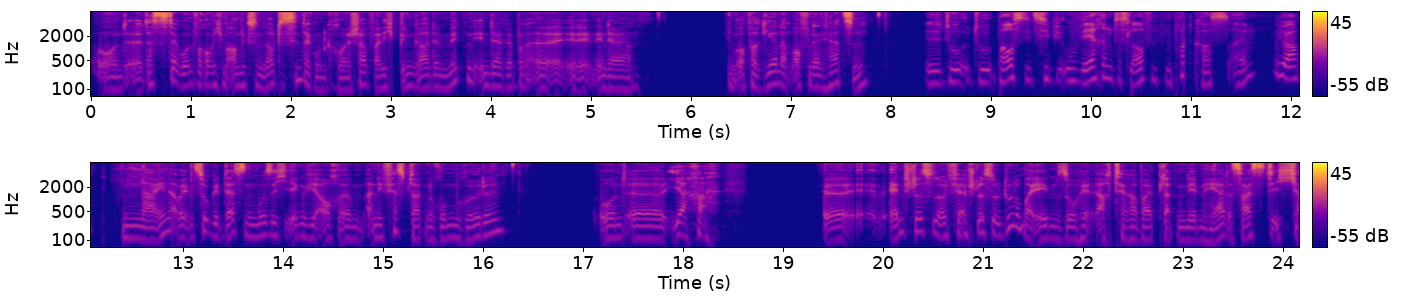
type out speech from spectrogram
Und äh, das ist der Grund, warum ich im Augenblick so ein lautes Hintergrundgeräusch habe, weil ich bin gerade mitten in der, Repar äh, in der im Operieren am offenen Herzen. Äh, du, du baust die CPU während des laufenden Podcasts ein. Ja, Nein, aber im Zuge dessen muss ich irgendwie auch ähm, an die Festplatten rumrödeln. Und äh, ja, äh, Entschlüssel und Verschlüssel, du doch mal eben so 8 Terabyte Platten nebenher. Das heißt, ich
